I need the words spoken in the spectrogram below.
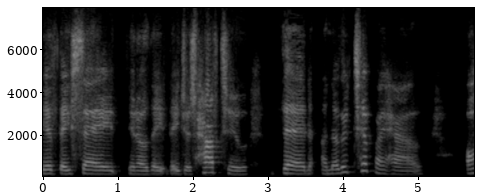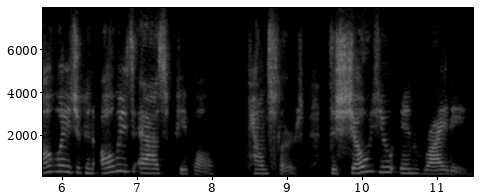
if they say you know they they just have to then another tip i have always you can always ask people counselors to show you in writing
